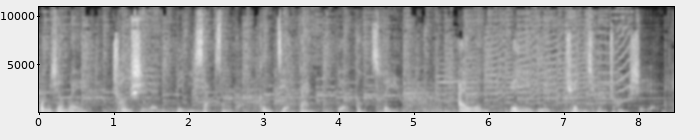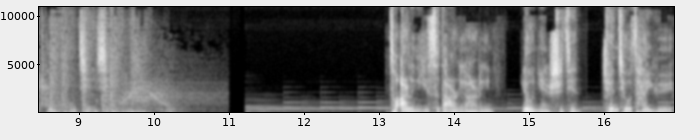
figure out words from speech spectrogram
我们认为。创始人比你想象的更简单，也更脆弱。艾问愿意与全球创始人共同前行。从二零一四到二零二零六年时间，全球参与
